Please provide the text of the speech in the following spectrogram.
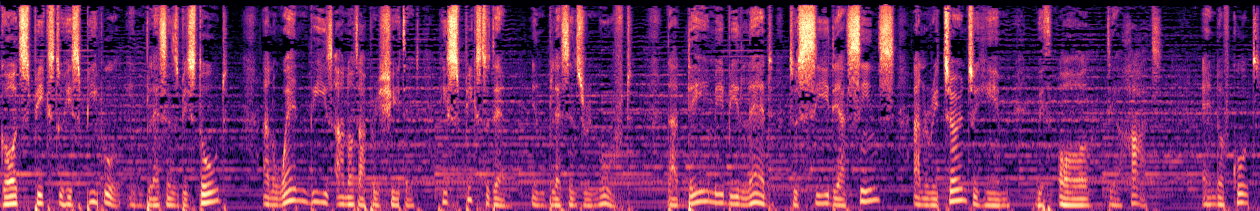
God speaks to his people in blessings bestowed and when these are not appreciated, He speaks to them in blessings removed, that they may be led to see their sins and return to Him with all their heart. End of quote.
